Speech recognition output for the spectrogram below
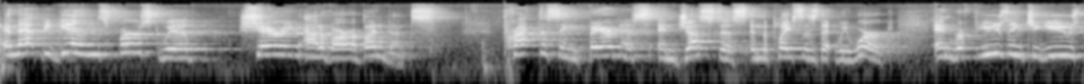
And that begins first with sharing out of our abundance practicing fairness and justice in the places that we work, and refusing to use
